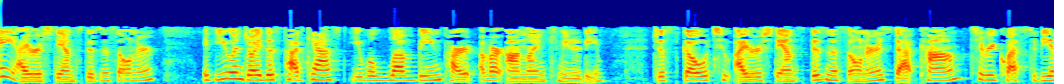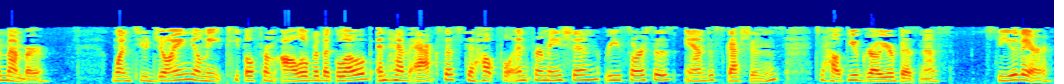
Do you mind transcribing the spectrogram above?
Hey, Irish Dance business owner. If you enjoyed this podcast, you will love being part of our online community. Just go to irishdancebusinessowners.com to request to be a member. Once you join, you'll meet people from all over the globe and have access to helpful information, resources, and discussions to help you grow your business. See you there.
